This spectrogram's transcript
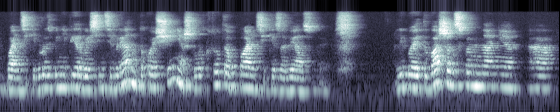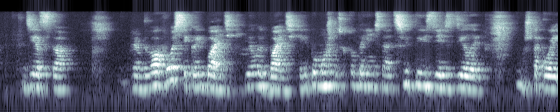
Бантики, вроде бы не 1 сентября, но такое ощущение, что вот кто-то бантики завязывает. Либо это ваше воспоминание э, детства, прям два хвостика и бантики, белые бантики. Либо, может быть, кто-то, я не знаю, цветы здесь делает, может, такой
